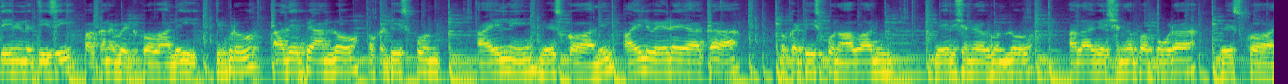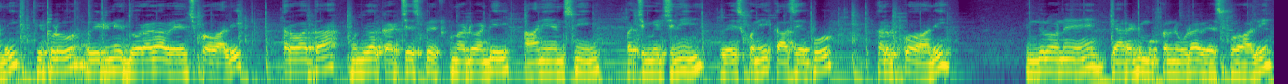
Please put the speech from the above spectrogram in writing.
దీనిని తీసి పక్కన పెట్టుకోవాలి. ఇప్పుడు అదే ప్యాన్లో ఒక టీ స్పూన్ ఆయిల్ని వేసుకోవాలి. ఆయిల్ వేడయ్యాక ఒక టీ స్పూన్ ఆవాలు వేరుశనగ గుండ్లు అలాగే శనగపప్పు కూడా వేసుకోవాలి. ఇప్పుడు వీటిని దూరగా వేయించుకోవాలి. తర్వాత ముందుగా కట్ చేసి పెట్టుకున్నటువంటి ఆనియన్స్ని పచ్చిమిర్చిని వేసుకొని కాసేపు కలుపుకోవాలి. ఇందులోనే క్యారెట్ ముక్కల్ని కూడా వేసుకోవాలి.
